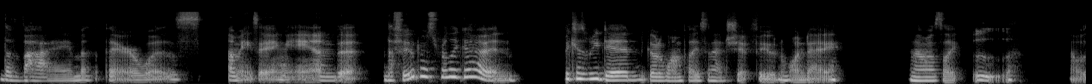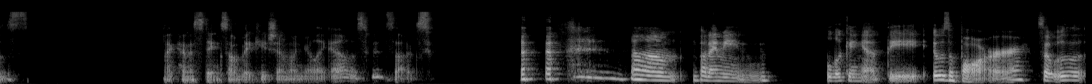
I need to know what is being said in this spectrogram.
the vibe there was amazing and the food was really good because we did go to one place and had shit food in one day. And I was like, ooh, that was that kind of stinks on vacation when you're like, oh, this food sucks. Um, but I mean, looking at the, it was a bar, so it was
